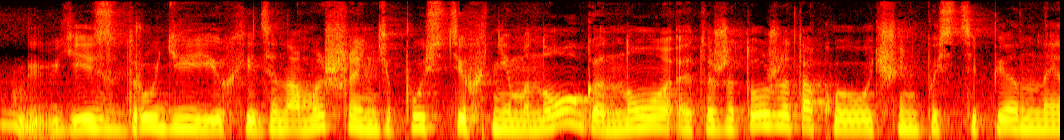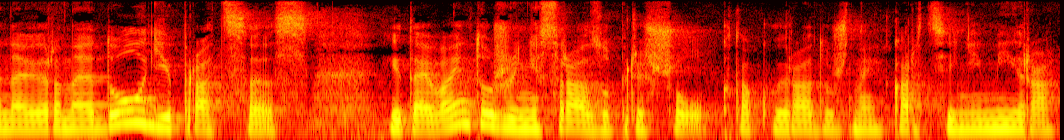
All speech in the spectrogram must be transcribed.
есть другие их единомышленники, пусть их немного, но это же тоже такой очень постепенный, наверное, долгий процесс. И Тайвань тоже не сразу пришел к такой радужной картине мира.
